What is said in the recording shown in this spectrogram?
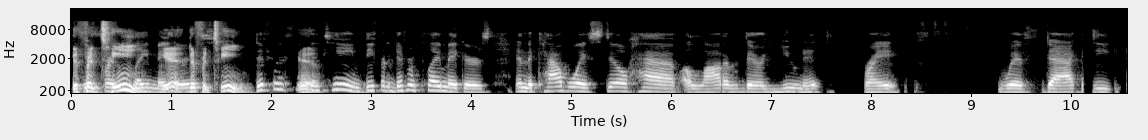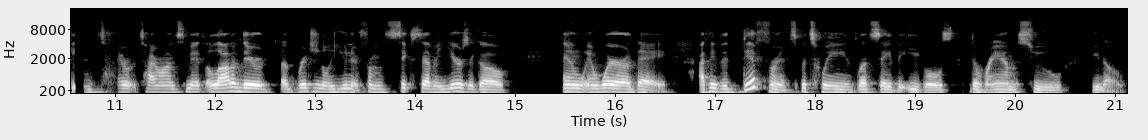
Different, Different team. Yeah, different team. different Yeah. team, different different playmakers, and the Cowboys still have a lot of their unit, right? With Dak, Zeke, and Ty- Tyron Smith, a lot of their original unit from six, seven years ago. And, and where are they? I think the difference between, let's say, the Eagles, the Rams, who, you know,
